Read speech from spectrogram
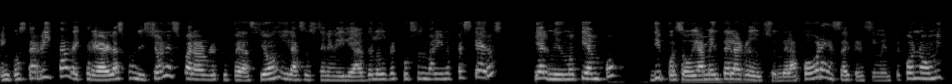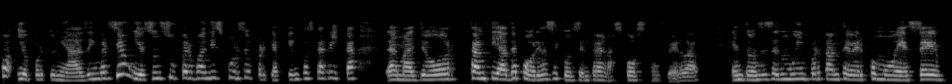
en Costa Rica de crear las condiciones para la recuperación y la sostenibilidad de los recursos marino pesqueros y al mismo tiempo y pues obviamente la reducción de la pobreza, el crecimiento económico y oportunidades de inversión. Y es un súper buen discurso porque aquí en Costa Rica la mayor cantidad de pobreza se concentra en las costas, ¿verdad? Entonces es muy importante ver cómo ese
